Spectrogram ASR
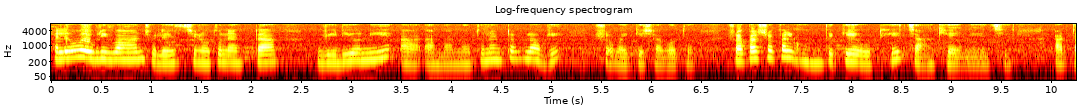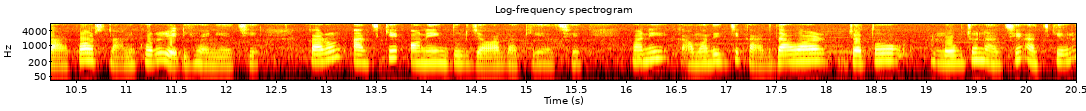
হ্যালো এভরিওয়ান চলে এসেছি নতুন একটা ভিডিও নিয়ে আর আমার নতুন একটা ব্লগে সবাইকে স্বাগত। সকাল সকাল ঘুম থেকে উঠে চা খেয়ে নিয়েছি আর তারপর স্নান করে রেডি হয়ে নিয়েছি। কারণ আজকে অনেক দূর যাওয়ার বাকি আছে। মানে আমাদের যে কাঠ দেওয়ার যত লোকজন আছে, আজকে হলো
